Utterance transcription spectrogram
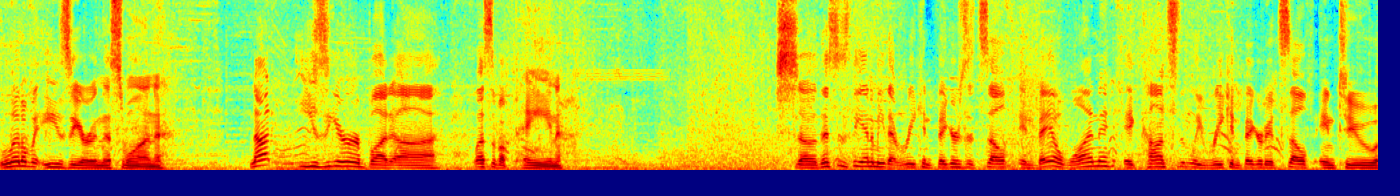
little bit easier in this one. Not easier, but uh, less of a pain. So this is the enemy that reconfigures itself. In Bayo 1, it constantly reconfigured itself into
